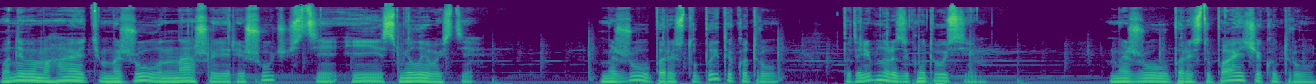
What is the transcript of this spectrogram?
Вони вимагають межу нашої рішучості і сміливості. Межу переступити котру потрібно ризикнути усім. Межу переступаючи котру,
